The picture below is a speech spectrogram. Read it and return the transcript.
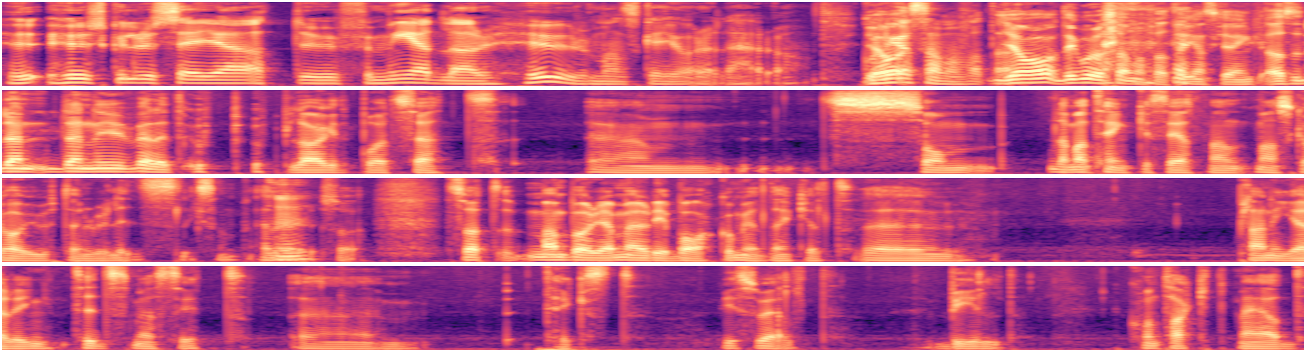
Hur, hur skulle du säga att du förmedlar hur man ska göra det här då? Går Ja, det att sammanfatta? ja, det går att sammanfatta ganska enkelt. Alltså den, den är ju väldigt upp, upplagd på ett sätt ehm, som, där man tänker sig att man, man ska ha ut en release. Liksom, eller Mm. så. så att man börjar med det bakom helt enkelt. Eh, planering tidsmässigt, eh, text, visuellt, bild, kontakt med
